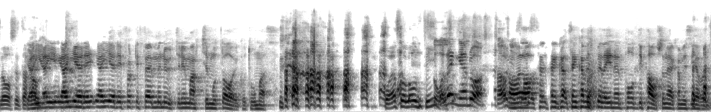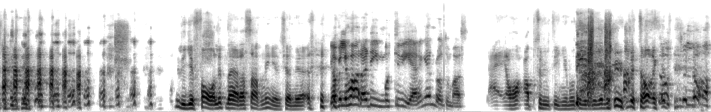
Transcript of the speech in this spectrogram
Glaset är Jag, jag, jag, ger dig, jag ger dig 45 minuter i matchen mot AIK, Thomas. Får jag så lång tid? Så alltså? länge ändå. Ja, Ja, ja, sen, sen, kan, sen kan vi spela in en podd i pausen här kan vi se vad du tycker. Det ligger farligt nära sanningen känner jag. Jag vill höra din motivering ändå, Thomas. Nej, jag har absolut ingen motivering överhuvudtaget. Såklart!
